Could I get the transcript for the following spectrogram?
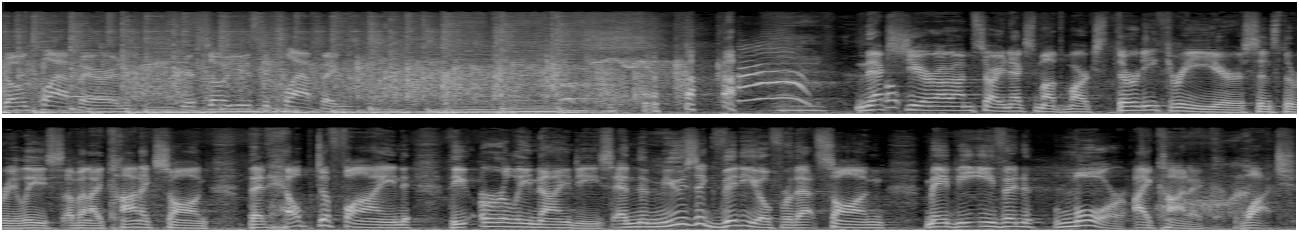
Don't clap, Erin. You're so used to clapping. Next year, or I'm sorry, next month marks 33 years since the release of an iconic song that helped define the early 90s. And the music video for that song may be even more iconic. Watch.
